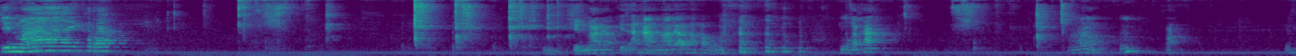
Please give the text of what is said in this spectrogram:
กินไหมครับ กินมาแล้วกินอาหารมาแล้วนะครับผมหมูกระทะอ้าวอืมอะอืม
